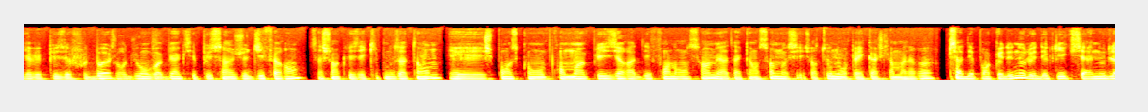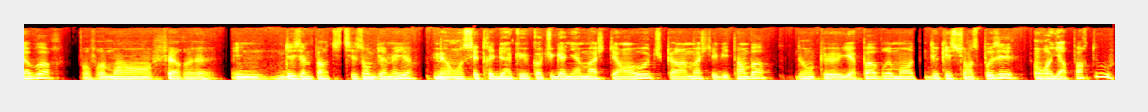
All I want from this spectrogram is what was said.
il y avait plus de football. Aujourd'hui, on voit bien que c'est plus un jeu différent, sachant que les équipes nous attendent. Et je pense qu'on prend moins plaisir à défendre ensemble et à attaquer ensemble aussi. Surtout, nous, on paye cash la moindre erreur. Ça dépend que de nous. Le déclic, c'est à nous de l'avoir pour vraiment faire euh, une deuxième partie de saison bien meilleure. Mais on sait très bien que quand tu gagnes un match, tu es en haut, tu perds un match, tu es vite en bas. Donc il euh, n'y a pas vraiment de questions à se poser. On regarde partout.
